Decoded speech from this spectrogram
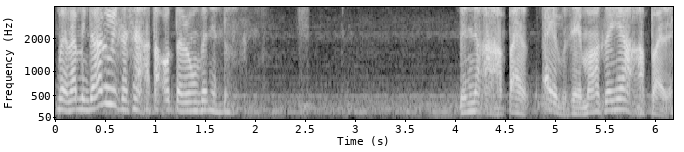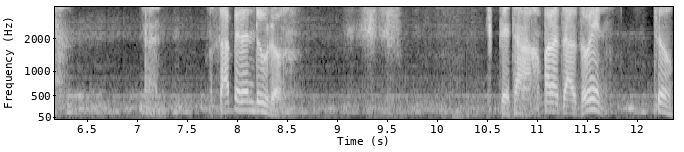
maraming gagawin kasi nakatakot dalawang ganyan. no? Yan nakakapal. Ay, hindi, mga ganyan nakakapal. Yan. Magkapi ng dulo. Kita nakakapal ang gagawin. So,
